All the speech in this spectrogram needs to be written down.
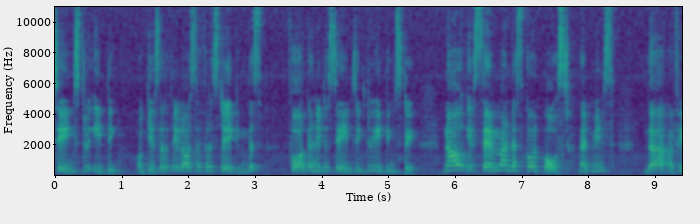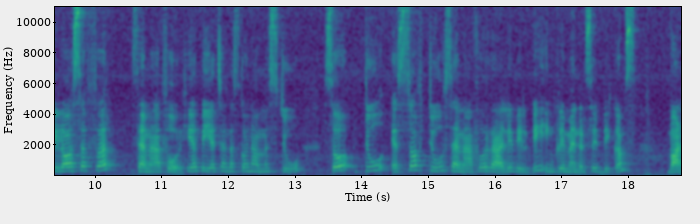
changed to eating. Okay, so the philosopher is taking this fork and it is changing to eating state. Now if sem underscore post that means the philosopher semaphore. Here ph underscore num is 2 so 2 s of 2 semaphore value will be incremented. So it becomes 1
